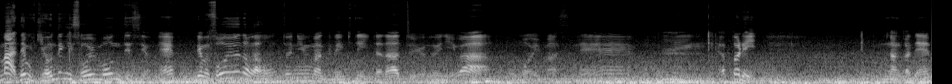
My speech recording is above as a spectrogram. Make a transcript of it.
まあでも基本的にそういうもんですよね。でもそういうのが本当にうまくできていたなというふうには思いますね。うん。やっぱりなんかね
